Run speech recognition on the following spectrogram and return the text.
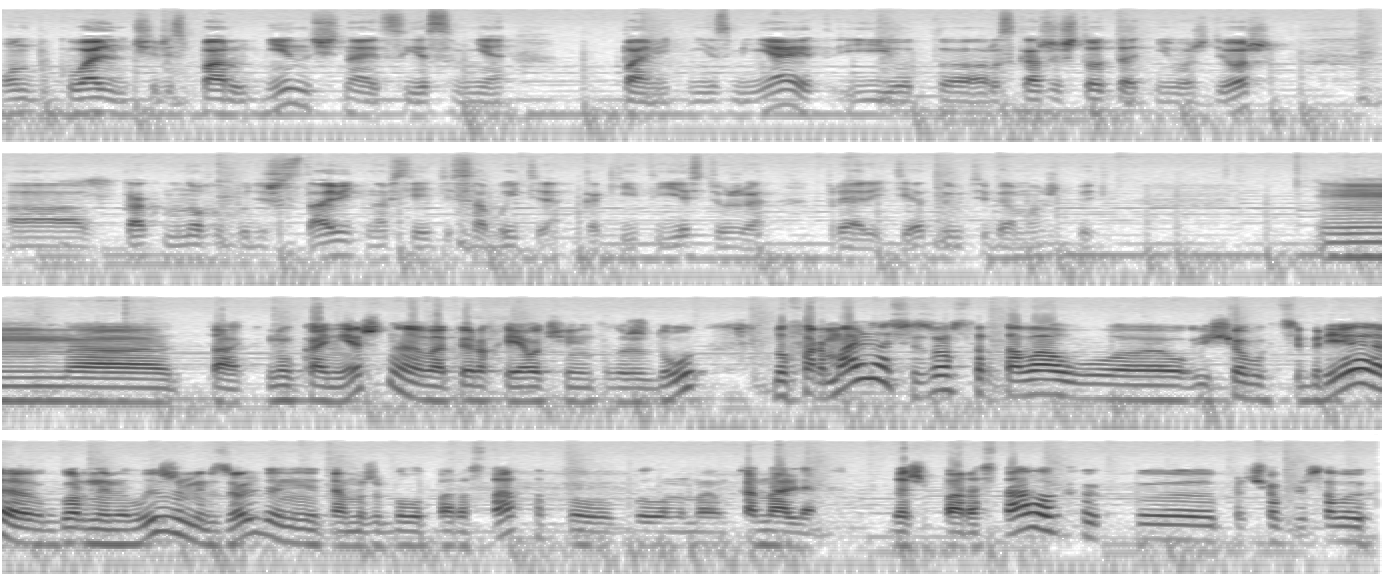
Он буквально через пару дней начинается, если мне память не изменяет. И вот э, расскажи, что ты от него ждешь, а, как много будешь ставить на все эти события, какие-то есть уже приоритеты у тебя, может быть? А, так, ну, конечно, во-первых, я очень этого жду. Но формально сезон стартовал э, еще в октябре горными лыжами в Зольдене. Там уже было пара стартов, было на моем канале даже пара ставок, э, причем плюсовых.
